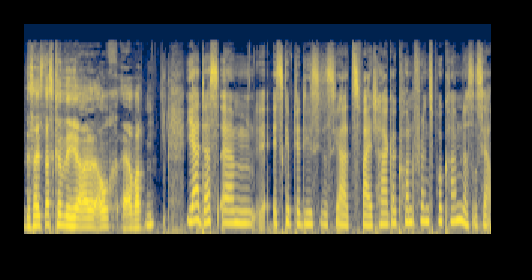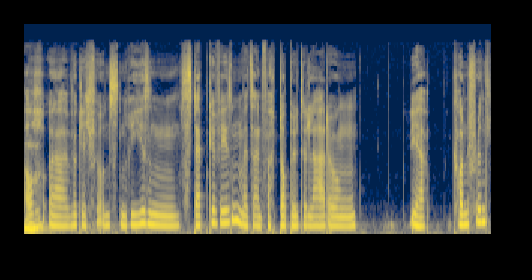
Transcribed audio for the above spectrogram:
das heißt, das können wir hier auch erwarten? Ja, das, ähm, es gibt ja dieses Jahr zwei Tage Conference-Programm. Das ist ja mhm. auch äh, wirklich für uns ein riesen Step gewesen, weil es einfach doppelte Ladung, ja, Conference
